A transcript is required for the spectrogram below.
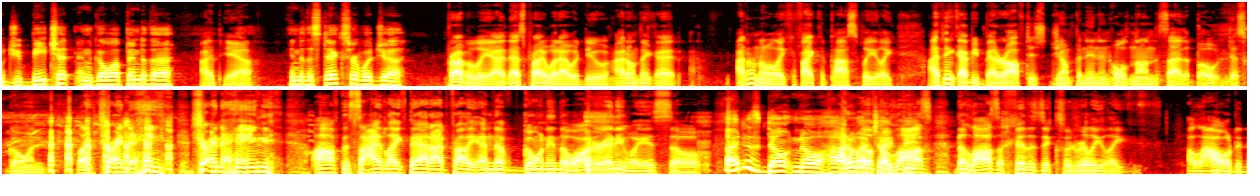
Would you beach it and go up into the I yeah, into the sticks, or would you? Probably. I, that's probably what I would do. I don't think I. I don't know. Like if I could possibly like, I think I'd be better off just jumping in and holding on the side of the boat and just going like trying to hang, trying to hang off the side like that. I'd probably end up going in the water anyways. So I just don't know how I don't know if the I'd be- laws, the laws of physics would really like allow it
